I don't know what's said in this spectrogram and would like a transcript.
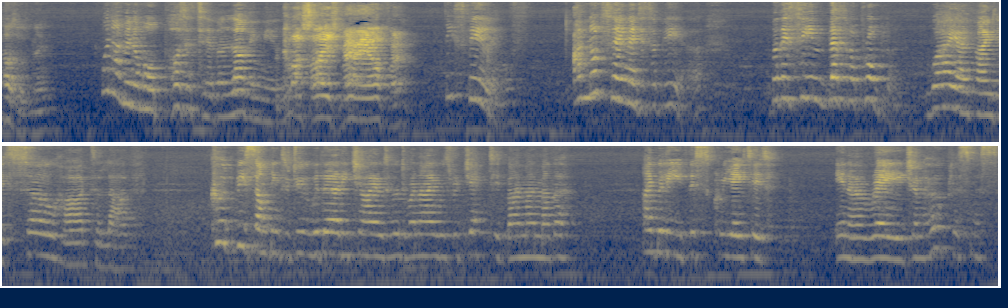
puzzles me. When I'm in a more positive and loving mood, Can't say it's very often. these feelings, I'm not saying they disappear, but they seem less of a problem. Why I find it so hard to love could be something to do with early childhood when I was rejected by my mother. I believe this created inner rage and hopelessness.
